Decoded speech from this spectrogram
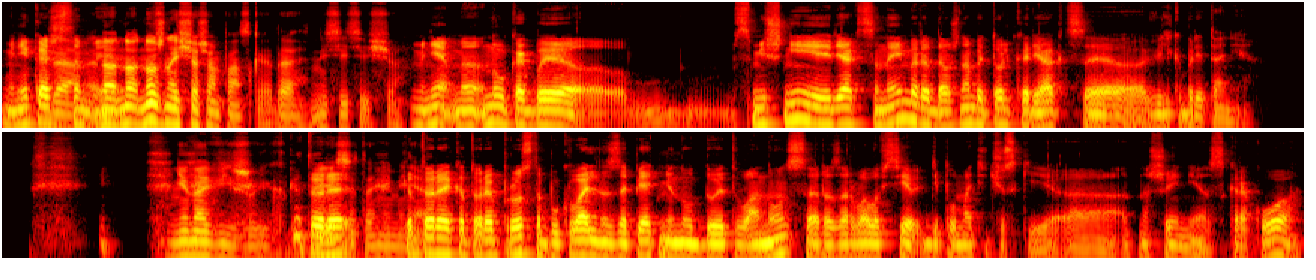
Мне кажется... Да, но, но нужно еще шампанское, да, несите еще. Мне, ну, как бы э, смешнее реакция Неймера должна быть только реакция Великобритании. Ненавижу их, которая, они меня. Которая, которая просто буквально за пять минут до этого анонса разорвала все дипломатические э, отношения с Кракоа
